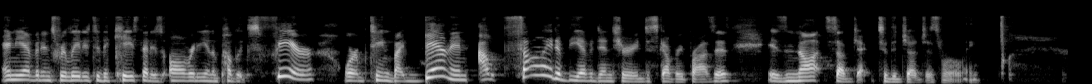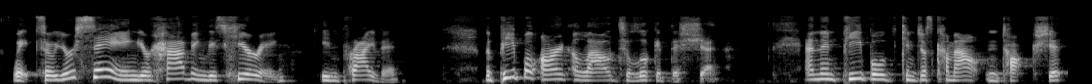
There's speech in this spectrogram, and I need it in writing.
any evidence related to the case that is already in the public sphere or obtained by Bannon outside of the evidentiary discovery process is not subject to the judge's ruling. Wait, so you're saying you're having this hearing in private. The people aren't allowed to look at this shit. And then people can just come out and talk shit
